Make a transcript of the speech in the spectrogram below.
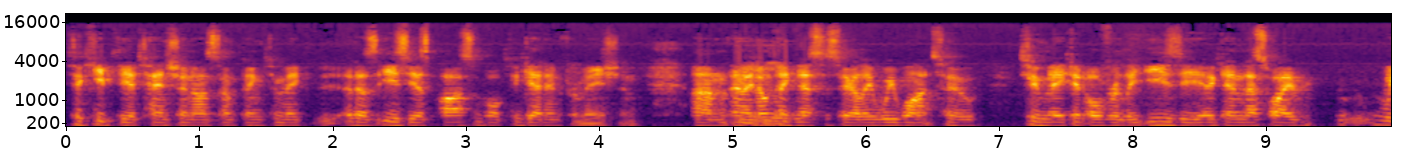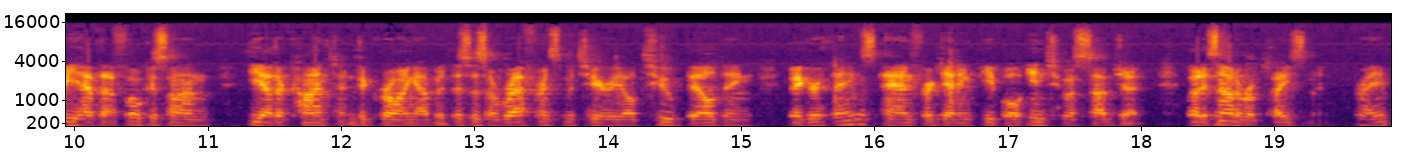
to keep the attention on something to make it as easy as possible to get information. Um, and mm. I don't hmm. think necessarily we want to to make it overly easy. Again, that's why we have that focus on the other content, the growing of it. This is a reference material to building bigger things and for getting people into a subject, but it's not a replacement, right?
